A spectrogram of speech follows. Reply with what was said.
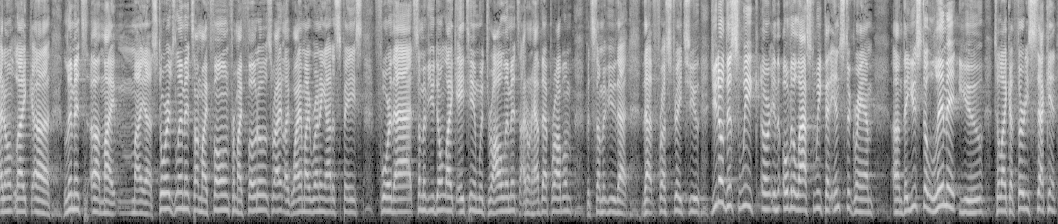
I don't like uh, limits, uh, my, my uh, storage limits on my phone for my photos, right? Like, why am I running out of space for that? Some of you don't like ATM withdrawal limits. I don't have that problem, but some of you that, that frustrates you. Do you know this week or in, over the last week that Instagram, um, they used to limit you to like a 30 second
